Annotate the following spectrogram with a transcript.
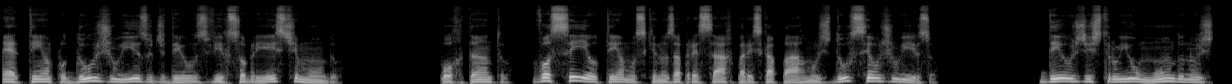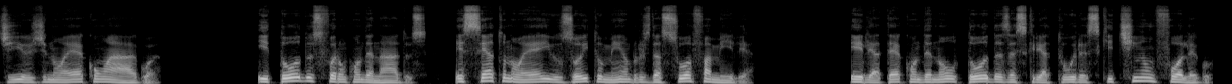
É tempo do juízo de Deus vir sobre este mundo. Portanto, você e eu temos que nos apressar para escaparmos do seu juízo. Deus destruiu o mundo nos dias de Noé com a água. E todos foram condenados, exceto Noé e os oito membros da sua família. Ele até condenou todas as criaturas que tinham fôlego.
